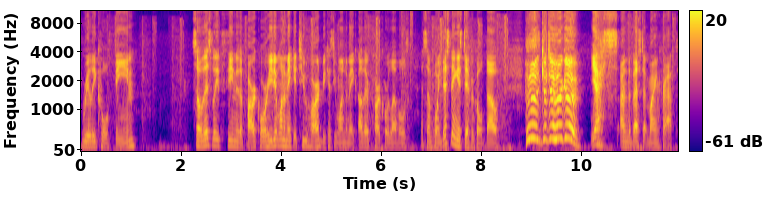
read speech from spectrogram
really cool theme. So this theme is a parkour. He didn't want to make it too hard because he wanted to make other parkour levels at some point. This thing is difficult though. Yes I'm the best at Minecraft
